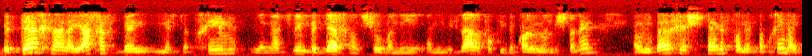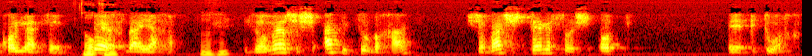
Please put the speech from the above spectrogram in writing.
בדרך כלל היחס בין מפתחים למעצבים, בדרך כלל, שוב, אני, אני נזהר פה כי זה כל הזמן משתנה, אבל בערך יש 12 מפתחים על כל מעצב. Okay. אוקיי. בערך זה היחס. Mm-hmm. זה אומר ששעת עיצוב אחת שווה 12 שעות אה, פיתוח.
